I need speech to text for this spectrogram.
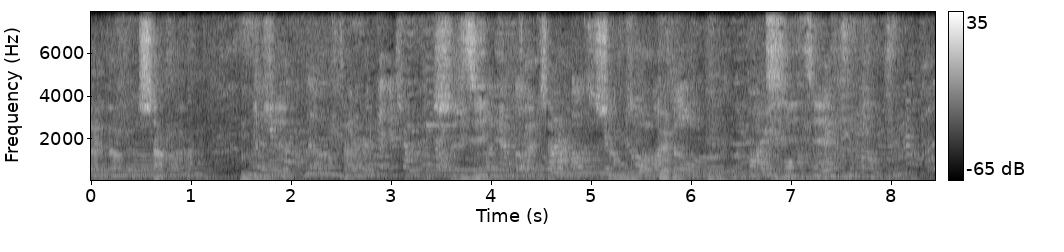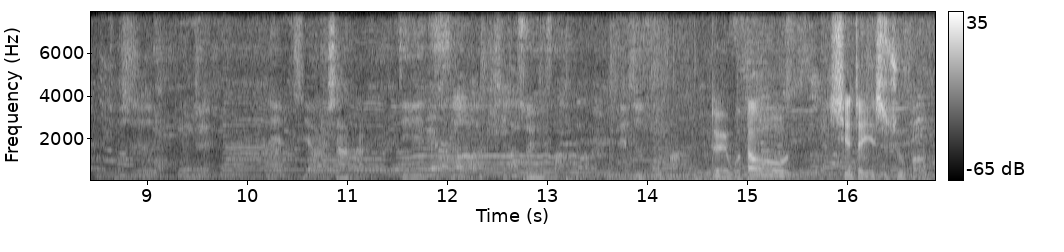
来到了上海，就是在这十几年在上海生活对的期间，就是你你来上海第一次是租房，也是租房，对我到现在也是租房。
